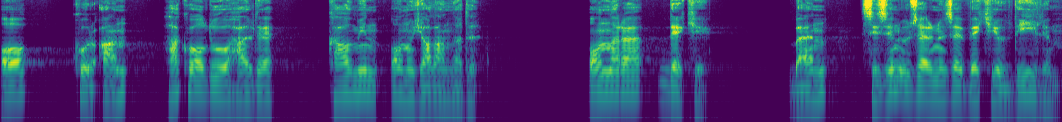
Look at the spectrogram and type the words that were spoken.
o, Kur'an, hak olduğu halde kavmin onu yalanladı. Onlara de ki, ben sizin üzerinize vekil değilim.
